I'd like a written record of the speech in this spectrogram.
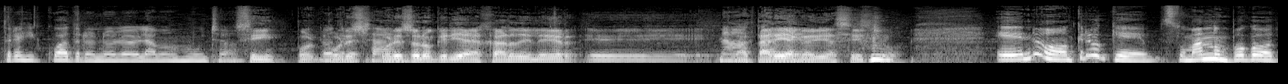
3 y 4 no lo hablamos mucho. Sí, por, eso, no quería dejar de leer eh, la tarea que habías hecho. Eh, no, creo que sumando un poco,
